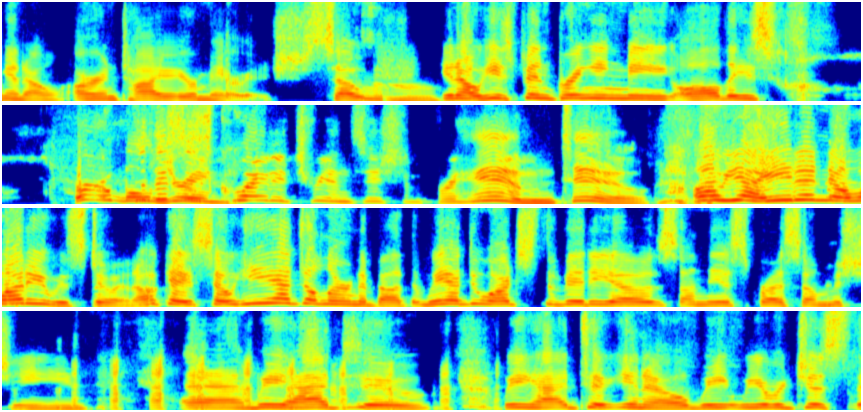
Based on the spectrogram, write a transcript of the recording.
you know, our entire marriage. So, Oh. you know, he's been bringing me all these horrible Well, this drinks. is quite a transition for him too. Oh yeah, he didn't know what he was doing. Okay, so he had to learn about that. We had to watch the videos on the espresso machine, and we had to, we had to, you know, we we were just.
